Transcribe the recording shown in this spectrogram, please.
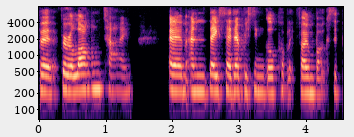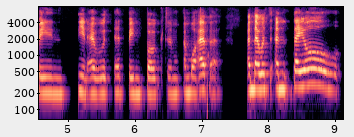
for for a long time, um, and they said every single public phone box had been, you know, had been bugged and, and whatever. And there was, and they all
